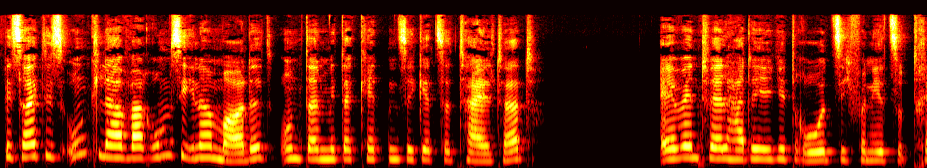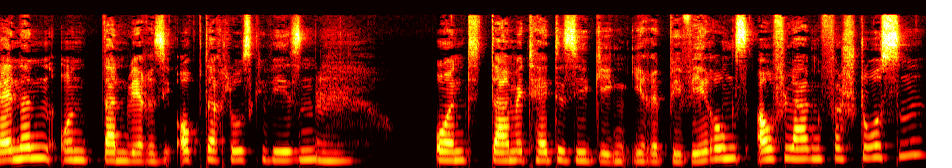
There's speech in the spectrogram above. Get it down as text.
Bis heute ist unklar, warum sie ihn ermordet und dann mit der Kettensäge zerteilt hat. Eventuell hat er ihr gedroht, sich von ihr zu trennen und dann wäre sie obdachlos gewesen. Mhm. Und damit hätte sie gegen ihre Bewährungsauflagen verstoßen.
